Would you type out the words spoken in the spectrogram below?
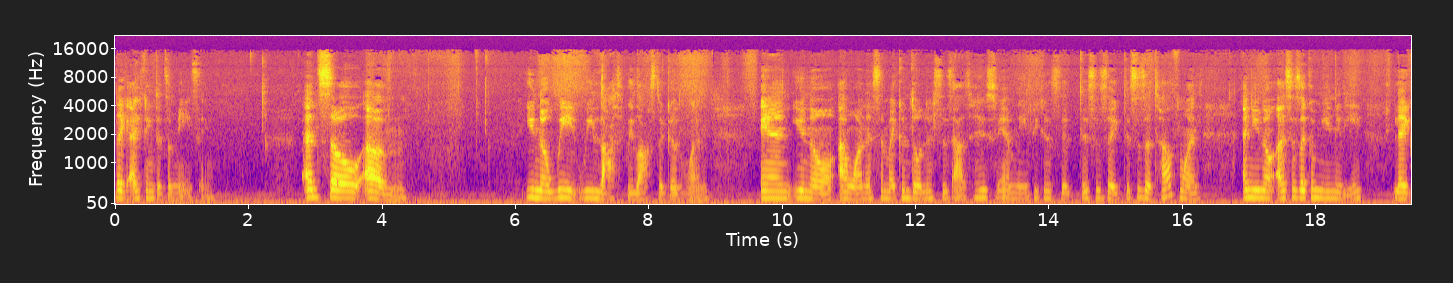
like I think that's amazing. And so um you know, we we lost we lost a good one. And you know i want to send my condolences out to his family because this is like this is a tough one. And you know us as a community like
